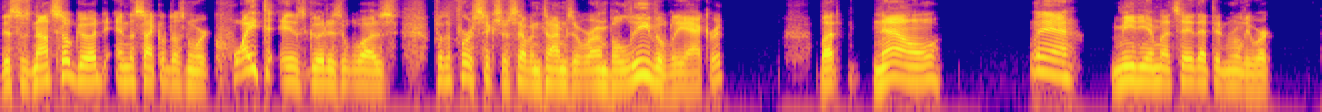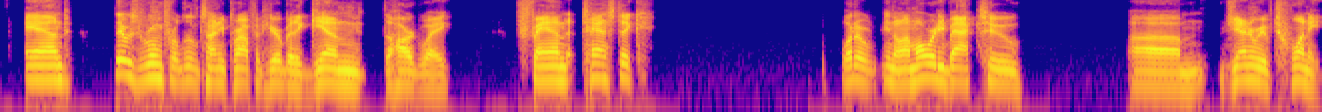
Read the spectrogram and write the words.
This is not so good, and the cycle doesn't work quite as good as it was for the first six or seven times that were unbelievably accurate. But now eh, medium. Let's say that didn't really work. And there was room for a little tiny profit here, but again, the hard way. Fantastic. What a, you know, I'm already back to um, January of 20,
